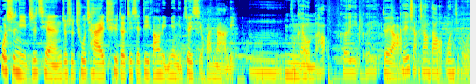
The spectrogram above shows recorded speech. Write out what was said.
或是你之前就是出差去的这些地方里面，你最喜欢哪里？嗯，嗯，OK，我好。可以，可以，对啊，可以想象到问这个问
